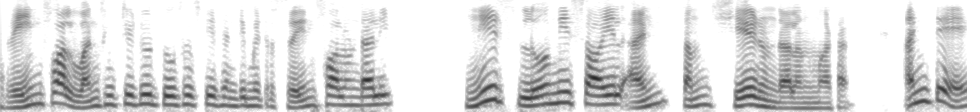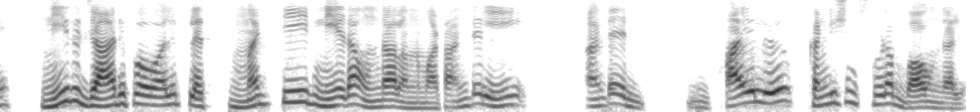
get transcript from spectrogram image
రెయిన్‌ఫాల్ 150-250 సెంటీమీటర్స్ రెయిన్‌ఫాల్ ఉండాలి. Needs loamy soil and some shade ఉండాలన్నమాట. అంటే నీరు జారిపోవాలి ప్లస్ మట్టి, నీడ ఉండాలన్నమాట. అంటే అంటే సాయిల్ కండిషన్స్ కూడా బాగుండాలి.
